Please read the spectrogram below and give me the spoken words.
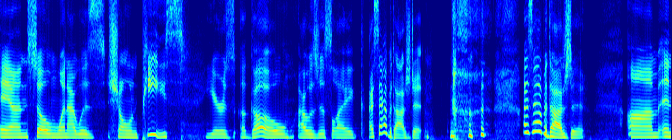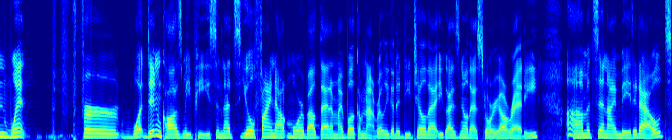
And so when I was shown peace, years ago, I was just like, I sabotaged it. I sabotaged it. Um, and went for what didn't cause me peace. And that's, you'll find out more about that in my book. I'm not really going to detail that. You guys know that story already. Um, it's in I Made It Out,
